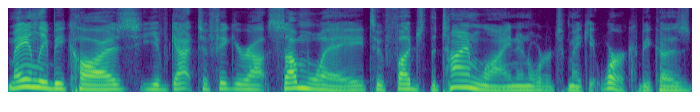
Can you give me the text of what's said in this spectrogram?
Mainly because you've got to figure out some way to fudge the timeline in order to make it work because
